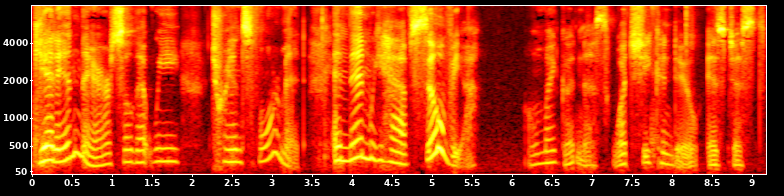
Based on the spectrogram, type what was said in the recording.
get in there so that we transform it. And then we have Sylvia. Oh my goodness, what she can do is just,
